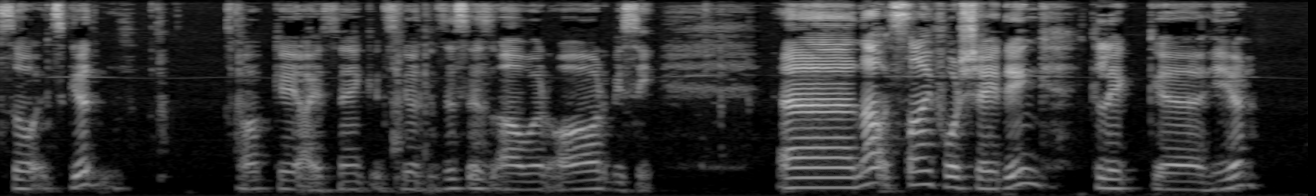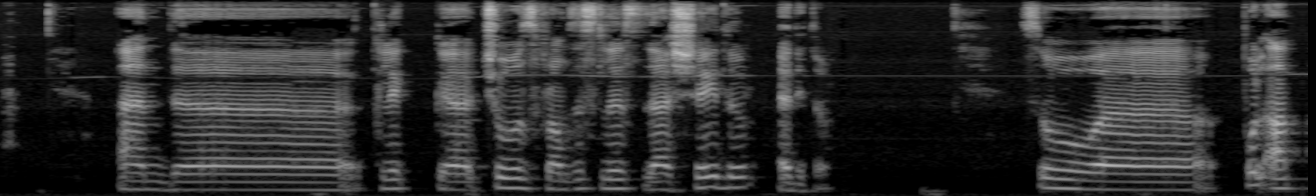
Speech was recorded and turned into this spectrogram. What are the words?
so it's good. Okay I think it's good. This is our RBC uh, now it's time for shading. Click uh, here. And uh, click uh, choose from this list the shader editor. So pull up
